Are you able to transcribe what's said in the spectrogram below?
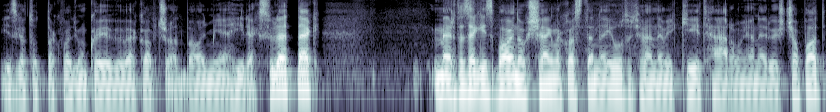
izgatottak vagyunk a jövővel kapcsolatban, hogy milyen hírek születnek, mert az egész bajnokságnak azt tenne jót, hogyha lenne még két-három olyan erős csapat,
